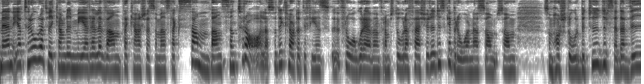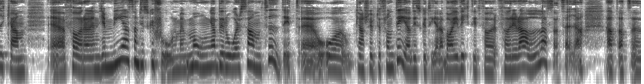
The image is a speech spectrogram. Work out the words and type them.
Men jag tror att vi kan bli mer relevanta kanske som en slags sambandscentral. Alltså det är klart att det finns eh, frågor även för de stora affärsjuridiska byråerna som, som, som har stor betydelse där vi kan eh, föra en gemensam diskussion med många byråer samtidigt eh, och, och, kanske utifrån det diskutera vad är viktigt för, för er alla så att säga. Att, att eh,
